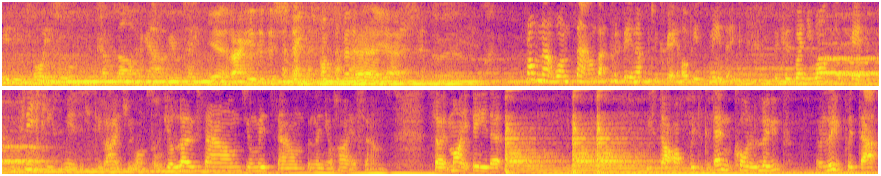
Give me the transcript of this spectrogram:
Izzy's voice will come laughing out of your tape. Yeah. That is a distinct possibility, yeah. yes. From that one sound, that could be enough to create a whole piece of music. Because when you want to create a complete piece of music, if you like, you want sort of your low sounds, your mid sounds, and then your higher sounds. So it might be that we start off with, could then record a loop, a loop with that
